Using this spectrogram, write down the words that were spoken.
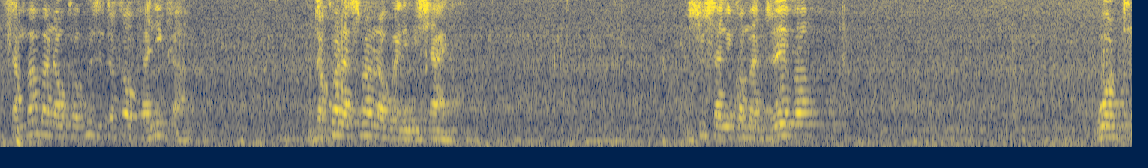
Sambamba na ukaguzi utakaofanyika, utakuwa na swala la uelimishaji, hususani kwa madereva wote,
